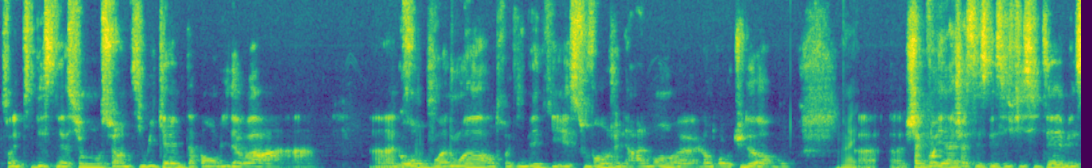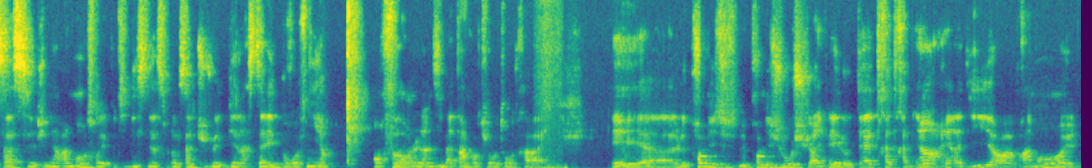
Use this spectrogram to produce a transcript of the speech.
sur les petites destinations, sur un petit week-end, t'as pas envie d'avoir un, un gros point noir entre guillemets qui est souvent généralement l'endroit où tu dors. Bon, chaque voyage a ses spécificités, mais ça c'est généralement sur les petites destinations comme ça, tu veux être bien installé pour revenir en forme le lundi matin quand tu retournes au travail. Et euh, le, premier, le premier jour où je suis arrivé, l'hôtel, très très bien, rien à dire, vraiment une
